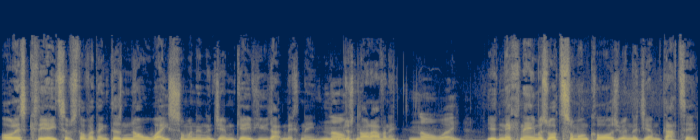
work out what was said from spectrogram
all this creative stuff, I think there's no way someone in the gym gave you that nickname. No. You're just not having it. No way. Your nickname is what someone calls you in the gym. That's it.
